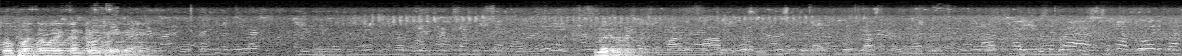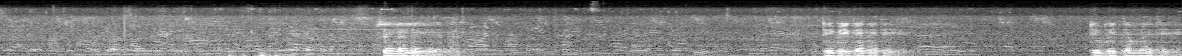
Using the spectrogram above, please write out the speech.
તોફાન તો વળી કંટ્રોલ થઈ જાય બરાબર શેને લઈ ટીવી કે નથી? ટીવી તમને નથી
